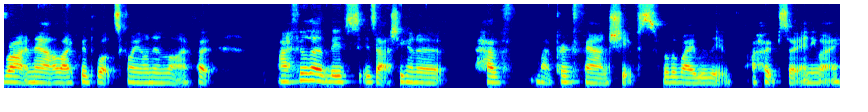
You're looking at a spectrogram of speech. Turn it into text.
right now like with what's going on in life but i feel that this is actually going to have like profound shifts for the way we live. I hope so anyway.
